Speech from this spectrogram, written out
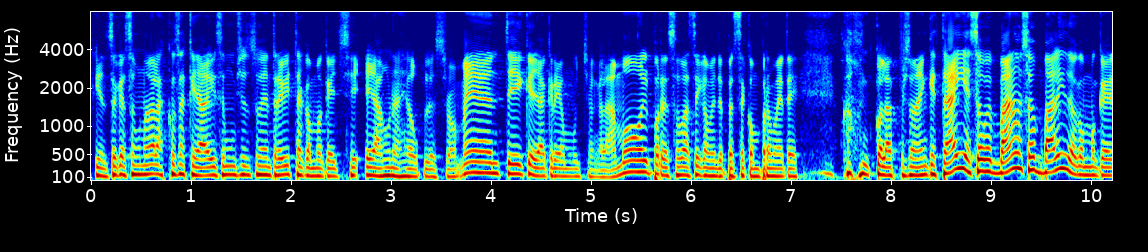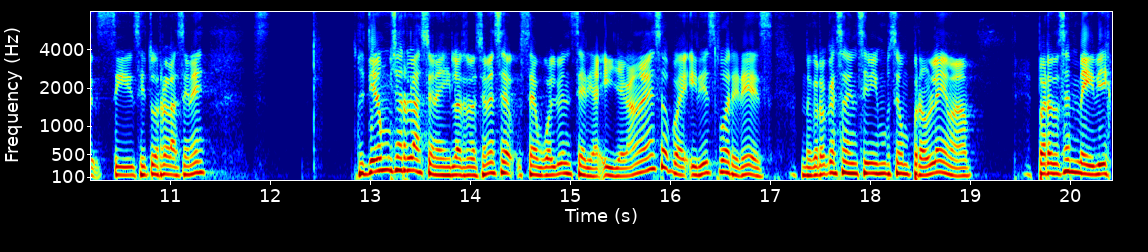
pienso que esa es una de las cosas que ella dice mucho en sus entrevistas, como que ella es una helpless romantic, que ella cree mucho en el amor, por eso básicamente pues, se compromete con, las personas en que está ahí. Eso, bueno, eso es válido, como que si, si tus relaciones si tienes muchas relaciones y las relaciones se, se, vuelven serias y llegan a eso, pues it is what it is. No creo que eso en sí mismo sea un problema. Pero entonces maybe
